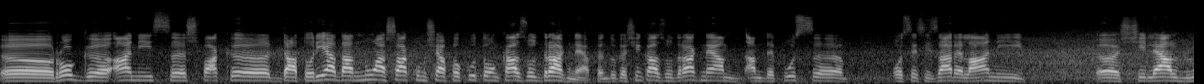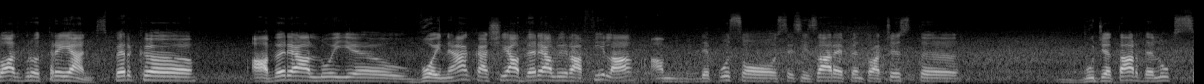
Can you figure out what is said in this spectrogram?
Uh, rog uh, Ani să-și facă datoria, dar nu așa cum și-a făcut-o în cazul Dragnea. Pentru că și în cazul Dragnea am, am depus uh, o sesizare la Ani și le-a luat vreo 3 ani. Sper că averea lui Voinea, ca și averea lui Rafila, am depus o sesizare pentru acest bugetar de lux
